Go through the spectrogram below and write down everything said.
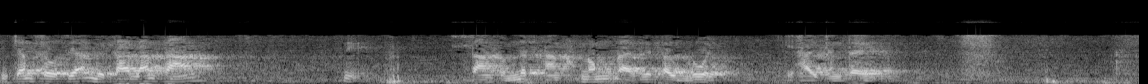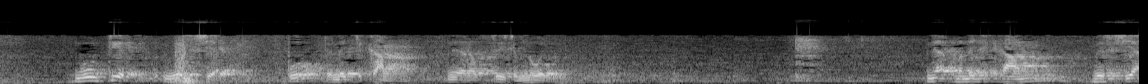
អញ្ចឹងសុត្រៈវាកើតឡើងតាមនេះតាមគំនិតខាងក្នុងដែលវាទៅរួចគេហៅចឹងទៅមួយទៀតវិជ្ជាពួកពាណិជ្ជកម្ម អ្នករកស៊ីចំនួនអ្នកពាណិជ្ជកម្មវិជ្ជា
